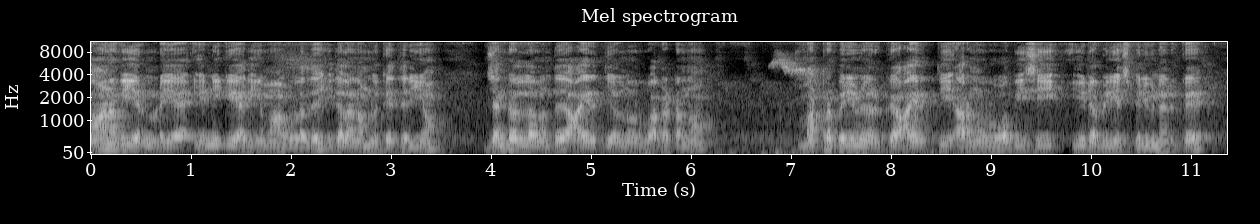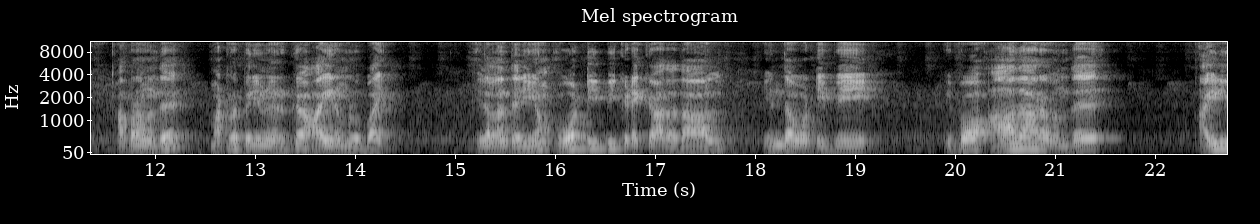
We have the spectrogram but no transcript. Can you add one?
மாணவியர்னுடைய எண்ணிக்கை அதிகமாக உள்ளது. இதெல்லாம் நம்மளுக்கே தெரியும். ஜென்ரலில் வந்து ஆயிரத்தி எழுநூறுபா கட்டணும். மற்ற பிரிவினருக்கு ஆயிரத்தி அறநூறு ஓபிசி இடபிள்யூஎஸ் பிரிவினருக்கு. அப்புறம் வந்து மற்ற பிரிவினருக்கு ஆயிரம் ரூபாய். இதெல்லாம் தெரியும். ஓடிபி கிடைக்காததால் எந்த ஓடிபி இப்போது ஆதாரை வந்து ஐடி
